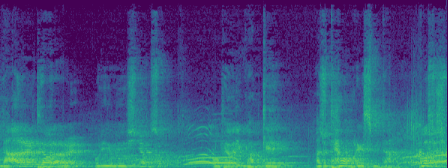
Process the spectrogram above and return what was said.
나를 태워라를 우리 우리 신영숙 어, 배우님과 함께 아주 태워버리겠습니다. 주십시오.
